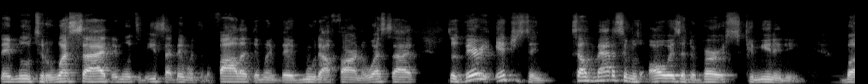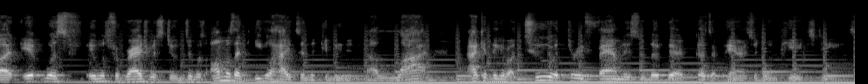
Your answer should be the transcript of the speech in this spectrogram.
They moved to the west side. They moved to the east side. They went to the Follett. They went. They moved out far on the west side. So it's very interesting. South Madison was always a diverse community, but it was it was for graduate students. It was almost like Eagle Heights in the community. A lot. I can think about two or three families who lived there because their parents are doing PhDs.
